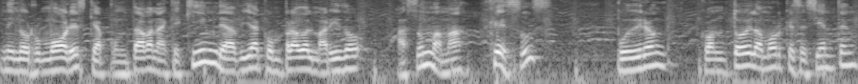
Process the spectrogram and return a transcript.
ni los rumores que apuntaban a que Kim le había comprado al marido a su mamá, Jesús, pudieron con todo el amor que se sienten,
